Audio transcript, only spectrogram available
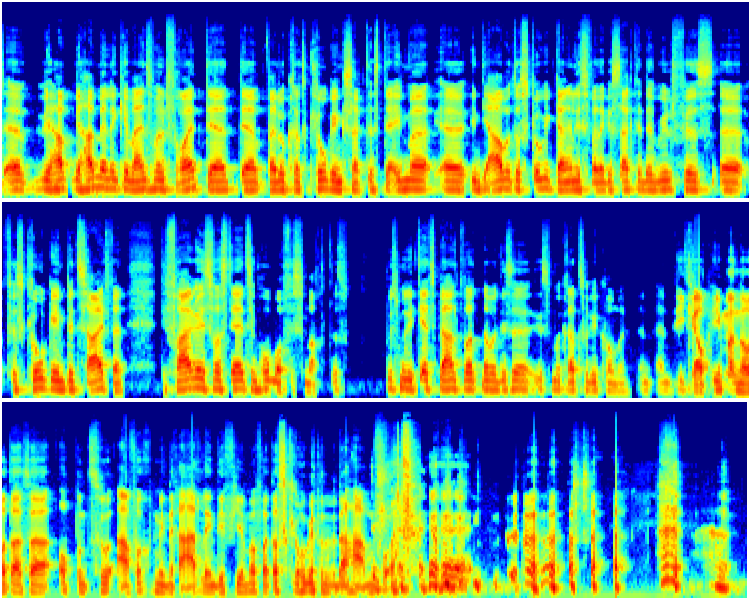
Äh, wir, haben, wir haben einen gemeinsamen Freund, der, der weil du gerade Klo gehen gesagt hast, der immer äh, in die Arbeit aufs Klo gegangen ist, weil er gesagt hat, er will fürs, äh, fürs Klo gehen bezahlt werden. Die Frage ist, was der jetzt im Homeoffice macht. Das müssen wir nicht jetzt beantworten, aber dieser ist mir gerade so gekommen. Ein, ein ich glaube immer noch, dass er ab und zu einfach mit dem Radl in die Firma vor das Klo geht und wieder heimfährt.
